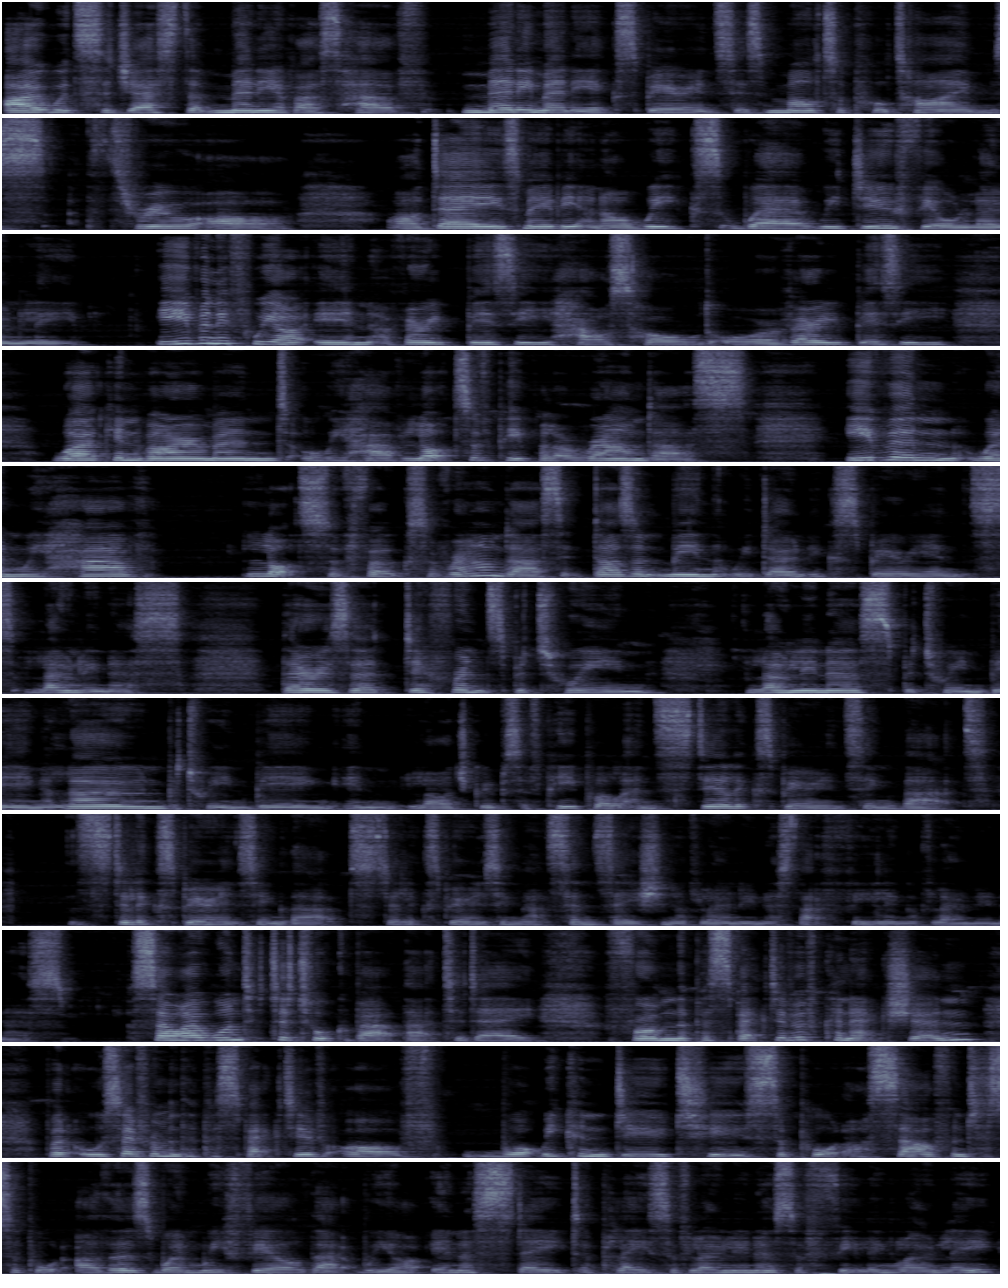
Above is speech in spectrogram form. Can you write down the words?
I would suggest that many of us have many, many experiences multiple times through our, our days, maybe, and our weeks where we do feel lonely. Even if we are in a very busy household or a very busy work environment or we have lots of people around us, even when we have lots of folks around us, it doesn't mean that we don't experience loneliness. There is a difference between loneliness, between being alone, between being in large groups of people and still experiencing that still experiencing that still experiencing that sensation of loneliness that feeling of loneliness so, I wanted to talk about that today from the perspective of connection, but also from the perspective of what we can do to support ourselves and to support others when we feel that we are in a state, a place of loneliness, of feeling lonely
